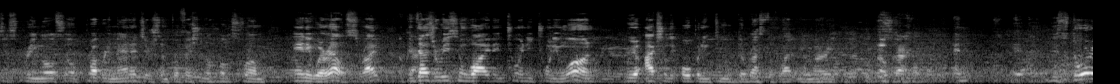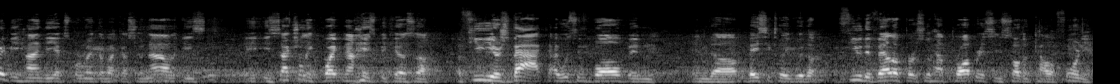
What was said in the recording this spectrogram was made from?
just bring also property managers and professional hosts from anywhere else, right? And that's the reason why in 2021 we're actually opening to the rest of Latin America. Okay. And the story behind the Expo Renta Vacacional is is actually quite nice because uh, a few years back I was involved in in the, basically with a few developers who have properties in Southern California,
